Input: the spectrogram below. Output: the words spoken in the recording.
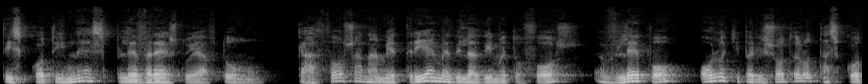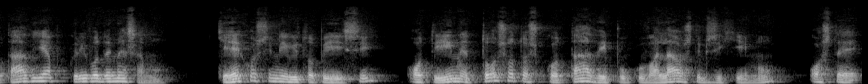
τις σκοτεινές πλευρές του εαυτού μου. Καθώς αναμετρίαμε δηλαδή με το φως, βλέπω όλο και περισσότερο τα σκοτάδια που κρύβονται μέσα μου. Και έχω συνειδητοποιήσει ότι είναι τόσο το σκοτάδι που κουβαλάω στην ψυχή μου, ώστε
